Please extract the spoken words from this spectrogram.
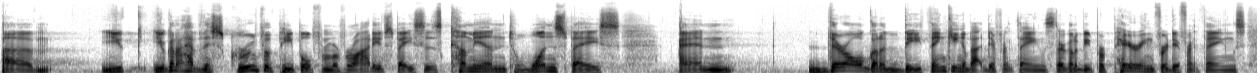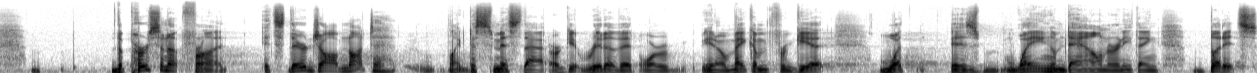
Um, you, you're going to have this group of people from a variety of spaces come into one space and they're all going to be thinking about different things. They're going to be preparing for different things. The person up front, it's their job not to like dismiss that or get rid of it or you know make them forget what is weighing them down or anything. But it's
